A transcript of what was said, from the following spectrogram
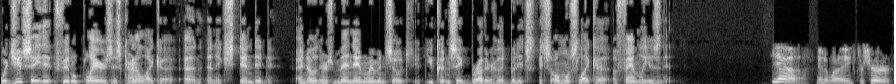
Would you say that fiddle players is kind of like a an, an, extended? I know there's men and women, so it, you couldn't say brotherhood, but it's it's almost like a, a family, isn't it? Yeah, in a way, for sure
